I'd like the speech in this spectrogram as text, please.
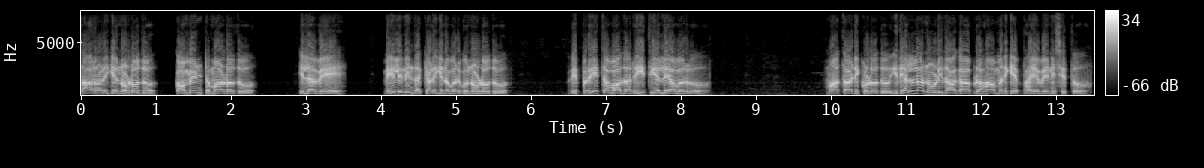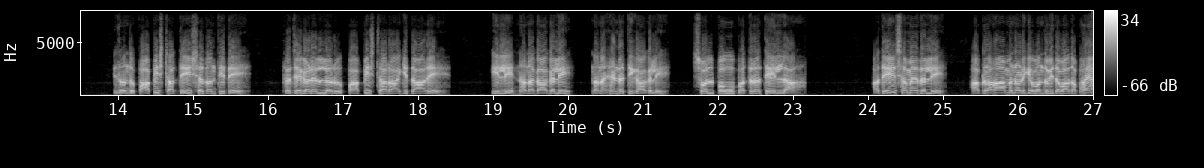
ಸಾರಳಿಗೆ ನೋಡೋದು, ಕಾಮೆಂಟ್ ಮಾಡೋದು ಇಲ್ಲವೇ? ಮೇಲಿನಿಂದ ಕೆಳಗಿನವರೆಗೂ ನೋಡೋದು ವಿಪರೀತವಾದ ರೀತಿಯಲ್ಲಿ ಅವರು ಮಾತಾಡಿಕೊಳ್ಳೋದು. ಇದೆಲ್ಲ ನೋಡಿದಾಗ ಅಬ್ರಹಾಮನಿಗೆ ಭಯವೆನಿಸಿತು. ಇದೊಂದು ಪಾಪಿಷ್ಠ ದೇಶದಂತಿದೆ. ಪ್ರಜೆಗಳೆಲ್ಲರೂ ಪಾಪಿಷ್ಠರಾಗಿದ್ದಾರೆ. ಇಲ್ಲಿ ನನಗಾಗಲಿ, ನನ್ನ ಹೆಂಡತಿಗಾಗಲಿ, ಸ್ವಲ್ಪವೂ ಭದ್ರತೆ ಇಲ್ಲ. ಅದೇ ಸಮಯದಲ್ಲಿ ಅಬ್ರಹಾಮನೊಳಗೆ ಒಂದು ವಿಧವಾದ ಭಯ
